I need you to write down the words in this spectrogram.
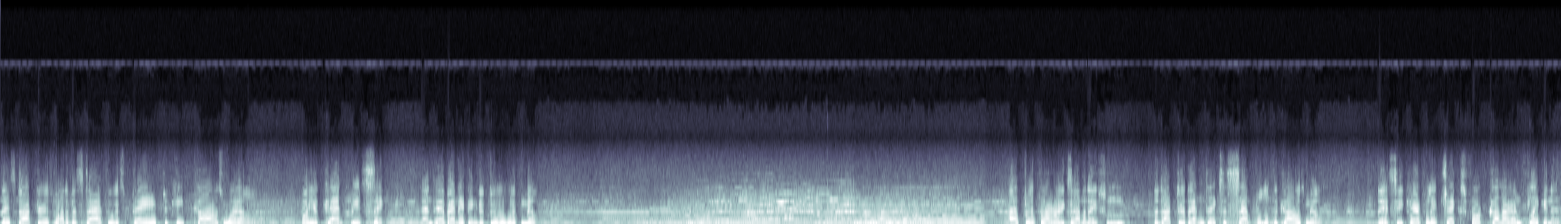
This doctor is one of a staff who is paid to keep cows well. For you can't be sick and have anything to do with milk. After a thorough examination, the doctor then takes a sample of the cow's milk. This he carefully checks for color and flakiness.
